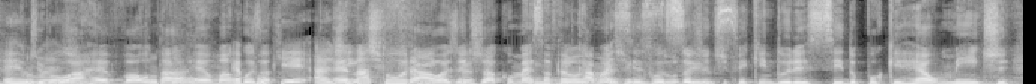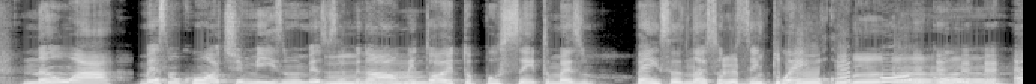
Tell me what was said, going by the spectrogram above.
É, tipo, a revolta Total. é uma É coisa. porque a é gente natural, a fica. gente já começa Então, a ficar mais sisudo, a gente fica endurecido, porque realmente não há, mesmo com otimismo, mesmo sabendo, ah, aumentou 8%, mas pensa, nós Uhum. é somos muito 50%. pouco, né? É, é,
